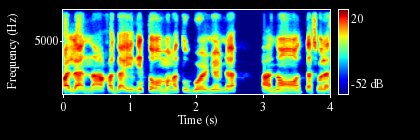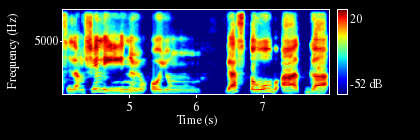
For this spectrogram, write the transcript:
kalan na kagaya nito, mga two burner na ano, tas wala silang shilling o- yung gas stove at ga-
